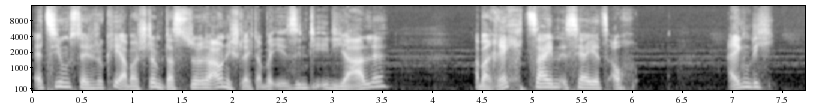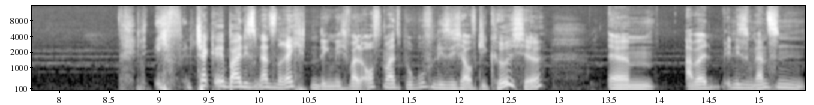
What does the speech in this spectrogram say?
erziehungstechnisch okay, aber stimmt, das ist auch nicht schlecht. Aber sind die Ideale? Aber Recht sein ist ja jetzt auch eigentlich. Ich checke bei diesem ganzen rechten Ding nicht, weil oftmals berufen die sich ja auf die Kirche. Ähm, aber in diesem ganzen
